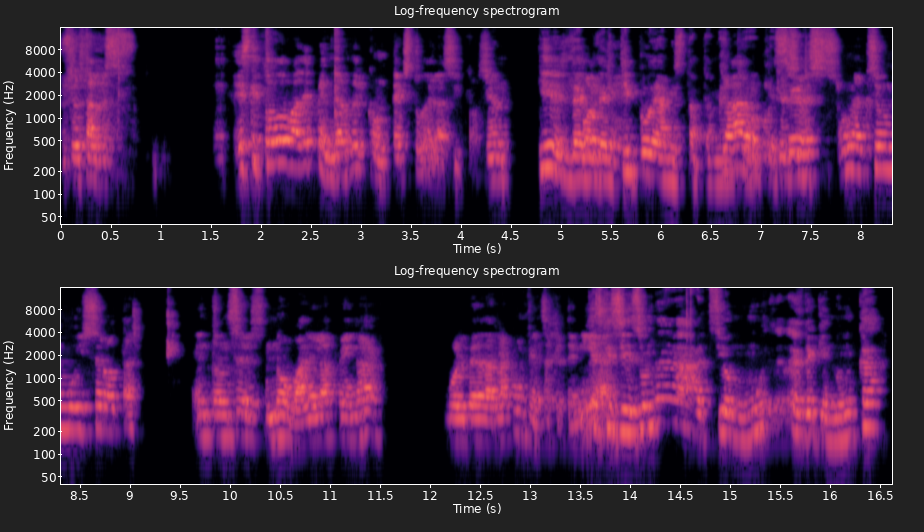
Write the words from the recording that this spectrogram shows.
Entonces tal vez... Es que todo va a depender del contexto de la situación. Y el del, tipo de amistad también. Claro, porque si es una acción muy cerota, entonces no vale la pena volver a dar la confianza que tenía. Es que si es una acción muy... Es de que nunca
